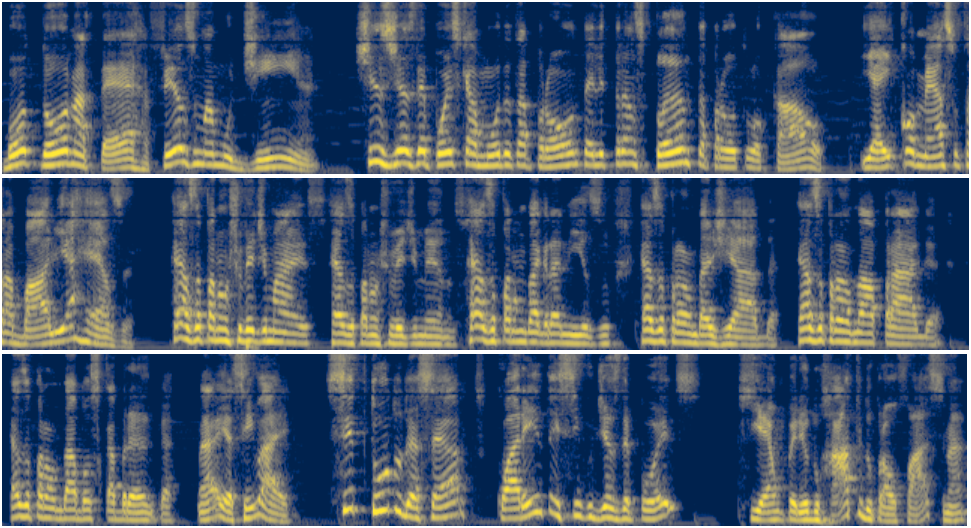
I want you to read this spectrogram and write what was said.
botou na terra, fez uma mudinha. X dias depois que a muda está pronta, ele transplanta para outro local e aí começa o trabalho e a reza. Reza para não chover demais, reza para não chover de menos, reza para não dar granizo, reza para não dar geada, reza para não dar uma praga, reza para não dar bosca branca, né? E assim vai. Se tudo der certo, 45 dias depois, que é um período rápido para alface, né?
